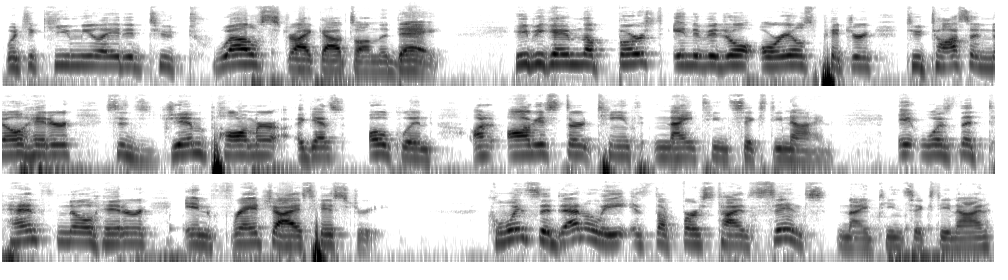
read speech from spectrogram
which accumulated to 12 strikeouts on the day. He became the first individual Orioles pitcher to toss a no-hitter since Jim Palmer against Oakland on August 13th, 1969. It was the 10th no-hitter in franchise history. Coincidentally, it's the first time since 1969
